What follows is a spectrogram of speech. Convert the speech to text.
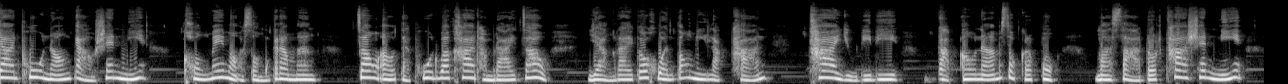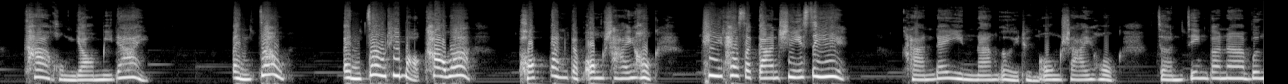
ญาติผู้น้องเก่าเช่นนี้ คงไม่เหมาะสมกระมัง เจ้าเอาแต่พูดว่าข้าทำร้ายเจ้า อย่างไรก็ควรต้องมีหลักฐานข้าอยู่ดีๆ กับเอาน้ำสกรปรกมาสาดรถข้าเช่นนี้ข้าคงยอมมิได้ เป็นเจ้า เป็นเจ้าที่บอกข้าว่า พบกันกับองค์ชายหก ที่เทศกาลชีซี ครั้นได้ยินนางเอ่ยถึงองค์ชายหก เจินจิ้งก็หน้าบึ้ง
